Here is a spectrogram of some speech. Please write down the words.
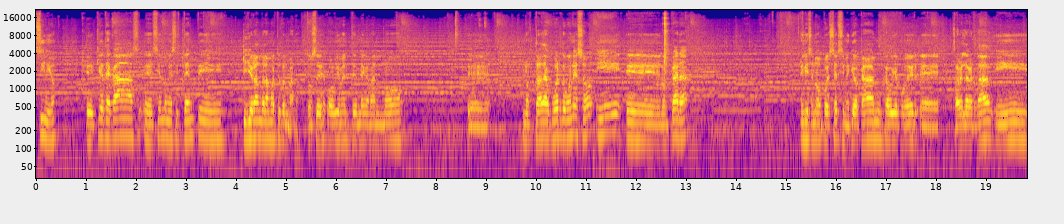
simios. Eh, quédate acá eh, siendo mi asistente y, llorando la muerte de tu hermano. Entonces, obviamente Mega Man no eh, no está de acuerdo con eso y eh, lo encara él dice, no puede ser, si me quedo acá nunca voy a poder saber la verdad y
